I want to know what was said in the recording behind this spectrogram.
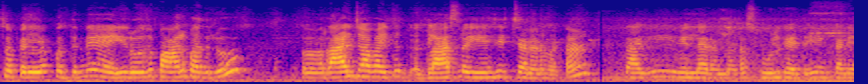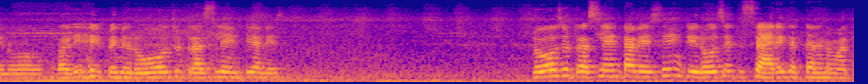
సో పిల్లలకు పొద్దున్నే ఈరోజు పాలు బదులు రాగి జావ అయితే గ్లాస్లో వేసి ఇచ్చానమాట తాగి వెళ్ళారనమాట స్కూల్కి అయితే ఇంకా నేను రెడీ అయిపోయిన రోజు డ్రెస్సులు ఏంటి అనేసి రోజు డ్రెస్సులు ఏంటి అనేసి ఇంక ఈ అయితే శారీ కట్టానమాట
